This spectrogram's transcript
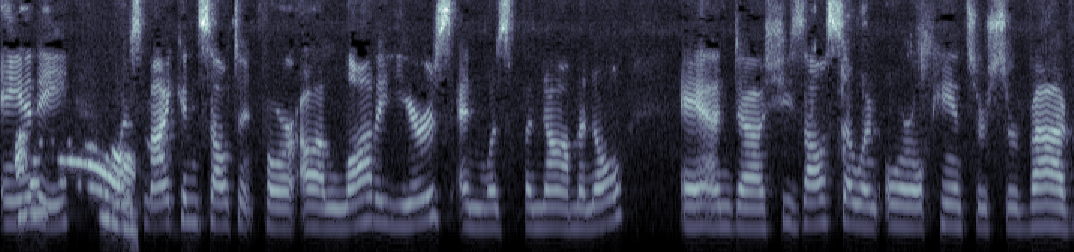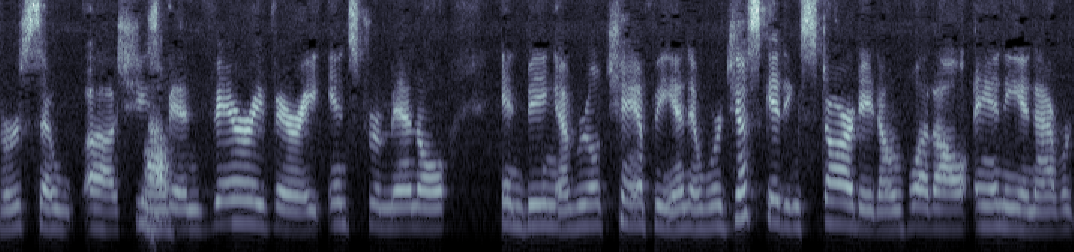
Annie oh. was my consultant for a lot of years and was phenomenal. And uh, she's also an oral cancer survivor. So uh, she's wow. been very, very instrumental in being a real champion. And we're just getting started on what all Annie and I were,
